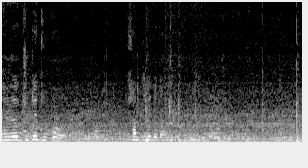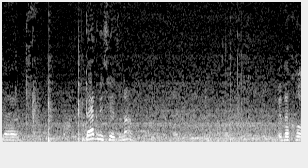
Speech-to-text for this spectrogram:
এ, জুটের জুতো শান্তিনিকেতন। ব্যাগ ব্যাগ বেশি আছে না? দেখো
